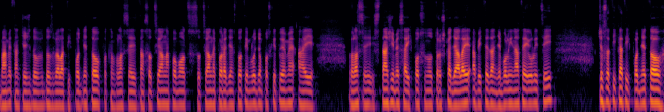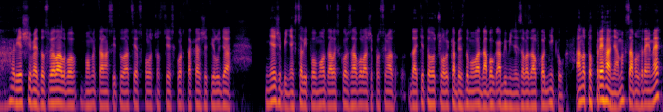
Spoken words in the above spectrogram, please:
máme tam tiež do, dosť veľa tých podnetov, potom vlastne je tam sociálna pomoc, sociálne poradenstvo tým ľuďom poskytujeme aj vlastne snažíme sa ich posunúť troška ďalej, aby teda neboli na tej ulici. Čo sa týka tých podnetov, riešime dosť veľa, lebo momentálna situácia v spoločnosti je skôr taká, že tí ľudia nie, že by nechceli pomôcť, ale skôr zavolá, že prosím vás, dajte toho človeka bez domova na bok, aby mi nezavazal v chodníku. Áno, to preháňam, samozrejme,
